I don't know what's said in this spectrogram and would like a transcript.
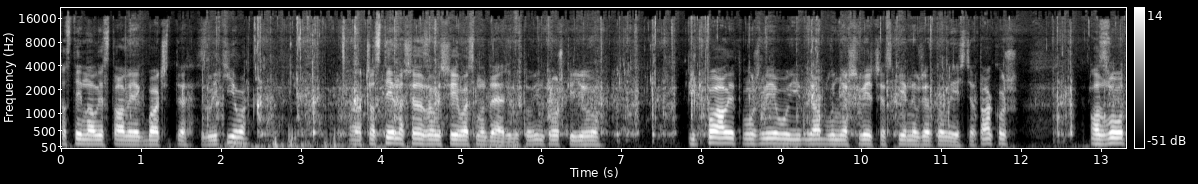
частина листа, ви як бачите, злетіла, частина ще залишилась на дереві, то він трошки його підпалить, можливо, і яблуня швидше скине вже то листя. Також азот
